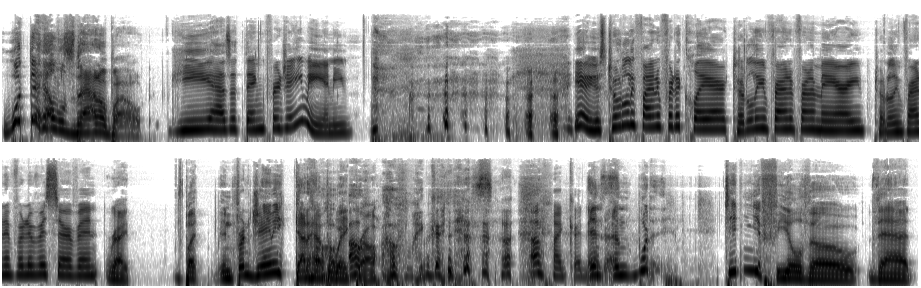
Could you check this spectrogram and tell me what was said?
What the hell is that about? he has a thing for Jamie and he. yeah, he was totally fine in front of Claire, totally in front in front of Mary, totally in front in front of his servant. Right. But in front of Jamie, gotta have the oh, wig, bro. Oh, oh my goodness. oh my goodness. And and what didn't you feel though that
